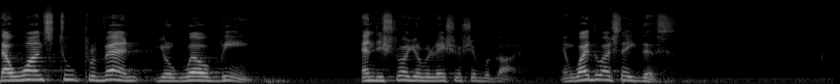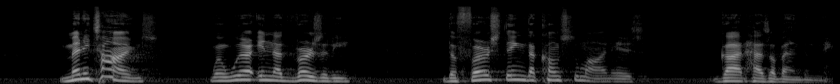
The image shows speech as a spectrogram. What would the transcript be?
that wants to prevent your well being and destroy your relationship with God. And why do I say this? Many times when we are in adversity, the first thing that comes to mind is God has abandoned me.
